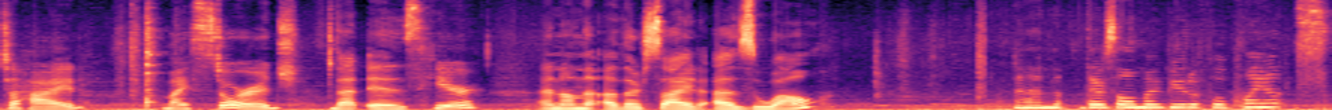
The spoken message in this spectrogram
to hide my storage that is here and on the other side as well. And there's all my beautiful plants.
